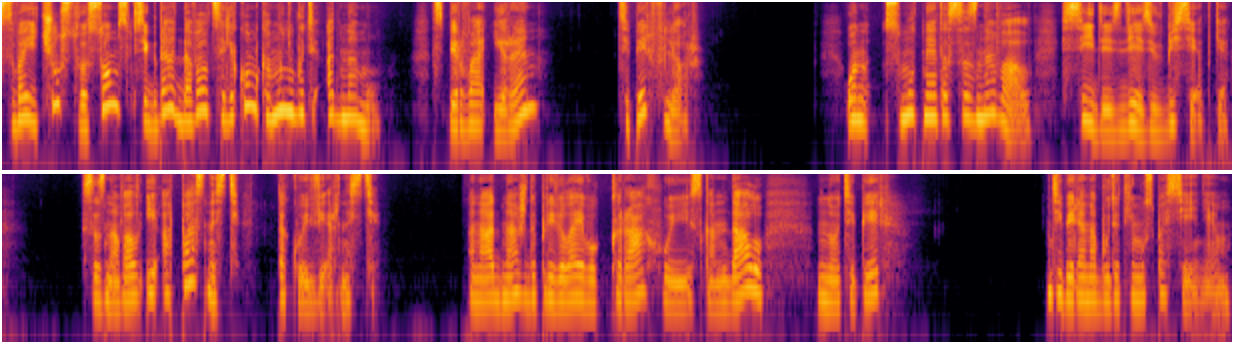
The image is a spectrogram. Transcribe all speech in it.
свои чувства Сомс всегда отдавал целиком кому-нибудь одному. Сперва Ирен, теперь Флёр. Он смутно это сознавал, сидя здесь в беседке. Сознавал и опасность такой верности. Она однажды привела его к краху и скандалу, но теперь... Теперь она будет ему спасением.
